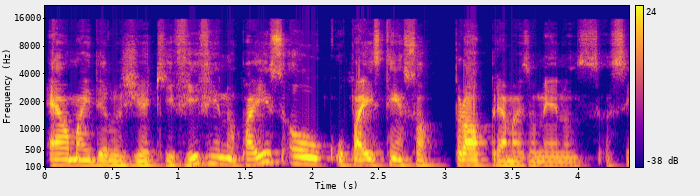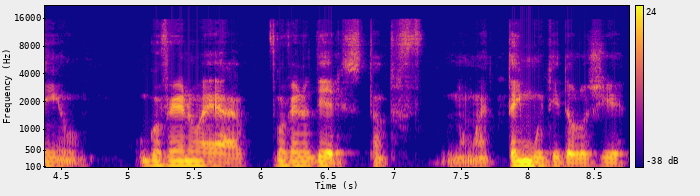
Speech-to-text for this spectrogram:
é uma ideologia que vive no país ou o país tem a sua própria, mais ou menos, assim, o, o governo é o governo deles, tanto não é, tem muita ideologia?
